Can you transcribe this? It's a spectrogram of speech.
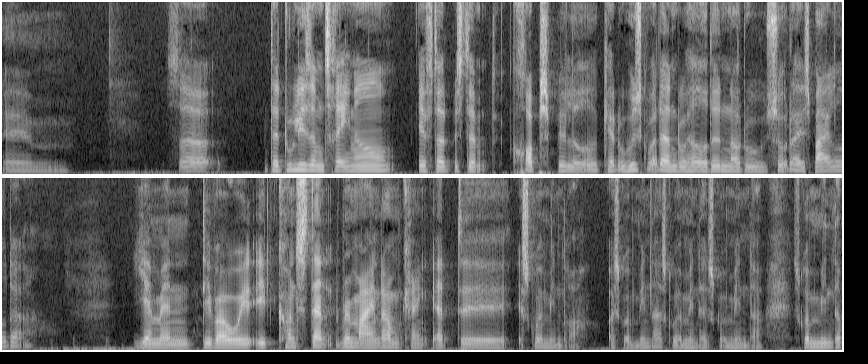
Øhm. Så da du ligesom trænede efter et bestemt kropsbillede, kan du huske, hvordan du havde det, når du så dig i spejlet der? Jamen, det var jo et, et konstant reminder omkring, at øh, jeg skulle være mindre. Og jeg skulle være mindre, jeg skulle være mindre, jeg skulle være mindre. Jeg skulle have mindre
